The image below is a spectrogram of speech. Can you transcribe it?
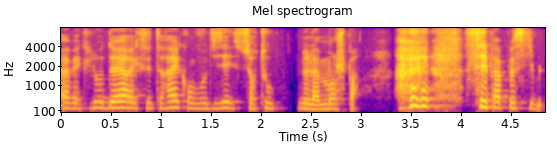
avec l'odeur, etc. et qu'on vous disait surtout ne la mange pas. c'est pas possible.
